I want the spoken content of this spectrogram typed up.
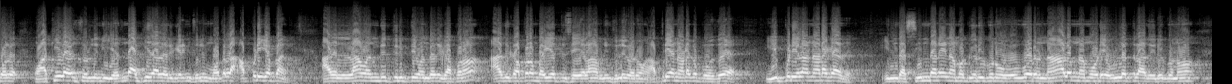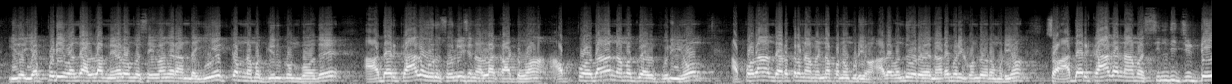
கொள் அக்கீதாவை சொல்லி நீ எந்த அக்கீதாவில் இருக்கிறேன்னு சொல்லி முதல்ல அப்படி கேட்பாங்க. அதெல்லாம் வந்து திருப்தி வந்ததுக்கு அப்புறம் அதுக்கப்புறம் பையத்து செய்யலாம் அப்படின்னு சொல்லி வருவாங்க. அப்படியே நடக்க போகுது. இப்படியெல்லாம் நடக்காது. இந்த சிந்தனை நமக்கு இருக்கணும். ஒவ்வொரு நாளும் நம்முடைய உள்ளத்தில் அது இருக்கணும். இதை எப்படி வந்து எல்லாம் மேலவங்க செய்வாங்கிற அந்த ஏக்கம் நமக்கு இருக்கும்போது அதற்காக ஒரு சொல்யூஷன் நல்லா காட்டுவோம் அப்போதான் நமக்கு அது புரியும். அப்போதான் அந்த இடத்துல நம்ம என்ன பண்ண முடியும்? அதை வந்து ஒரு நடைமுறை கொண்டு வர முடியும். ஸோ அதற்காக நாம சிந்திச்சுட்டே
